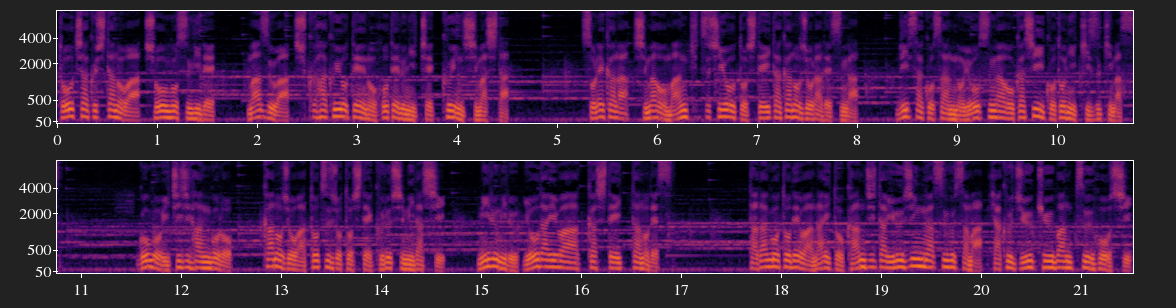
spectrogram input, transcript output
到着したのは正午過ぎで、まずは宿泊予定のホテルにチェックインしました。それから島を満喫しようとしていた彼女らですが、リサ子さんの様子がおかしいことに気づきます。午後1時半頃、彼女は突如として苦しみ出し、みるみる容体は悪化していったのです。ただごとではないと感じた友人がすぐさま119番通報し、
